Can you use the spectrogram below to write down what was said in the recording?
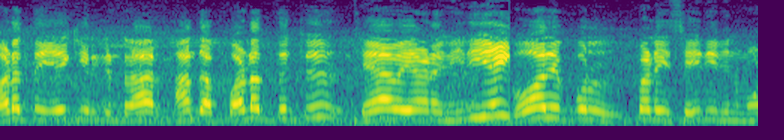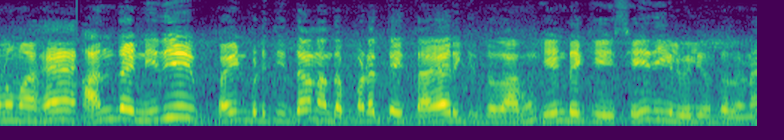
படத்தை இயக்கி இருக்கின்றார் அந்த படத்துக்கு தேவையான நிதியை போதைப்பொருள் விற்பனை செய்ததன் மூலமாக அந்த நிதியை பயன்படுத்தி தான் அந்த படத்தை தயாரிக்கின்றதாகவும் இன்றைக்கு செய்திகள் வெளிவந்துள்ளன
